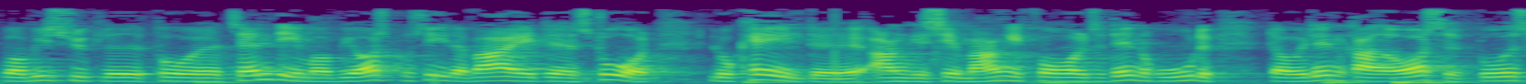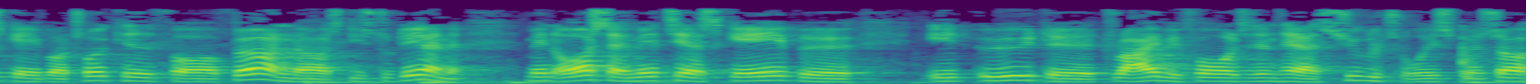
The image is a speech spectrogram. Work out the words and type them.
hvor vi cyklede på øh, tandem, og vi også kunne se, at der var et øh, stort lokalt øh, engagement i forhold til den rute, der jo i den grad også både skaber tryghed for børn og de studerende, men også er med til at skabe øh, et øget øh, drive i forhold til den her cykelturisme. Så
